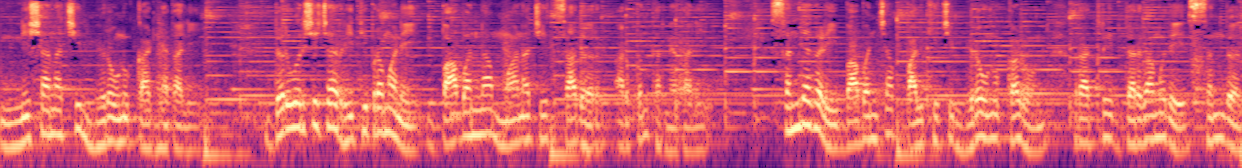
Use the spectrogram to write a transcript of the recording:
निशाणाची मिरवणूक काढण्यात आली. दरवर्षीच्या रीतीप्रमाणे बाबांना मानाची चादर अर्पण करण्यात आली. संध्याकाळी बाबांच्या पालखीची मिरवणूक काढून रात्री दर्गामध्ये संदल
